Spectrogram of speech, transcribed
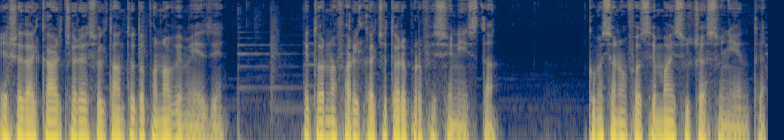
Esce dal carcere soltanto dopo nove mesi e torna a fare il calciatore professionista, come se non fosse mai successo niente.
